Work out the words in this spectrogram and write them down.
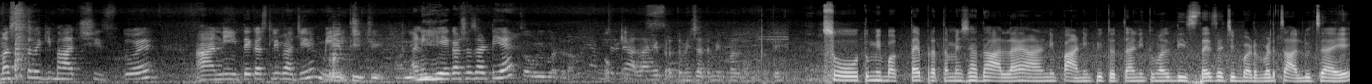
मस्तपैकी भात शिजतोय. आणि इथे कसली भाजी? आहे मेथीची. आणि हे कशासाठी आहे? चवळी बटाटा. ओके आला आहे प्रथमेश आता मी दाखवते. सो तुम्ही बघताय प्रथमेश आता आलाय आणि पाणी पित होता आणि तुम्हाला दिसतंय त्याची बडबड चालूच आहे.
